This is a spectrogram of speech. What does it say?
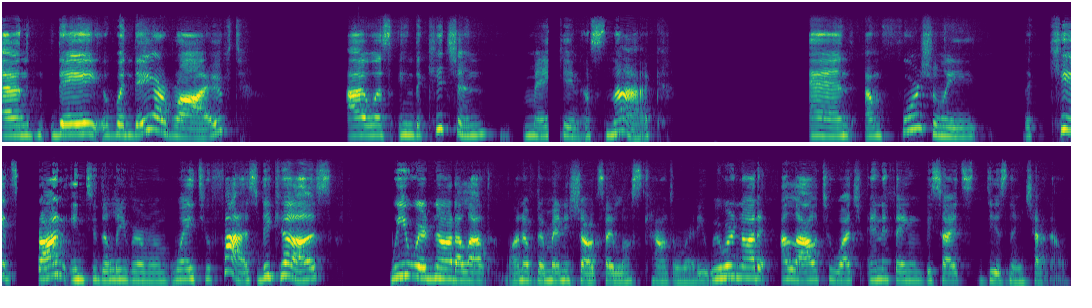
And they, when they arrived, I was in the kitchen making a snack. And unfortunately, the kids ran into the living room way too fast because we were not allowed one of the many shocks i lost count already we were not allowed to watch anything besides disney channel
